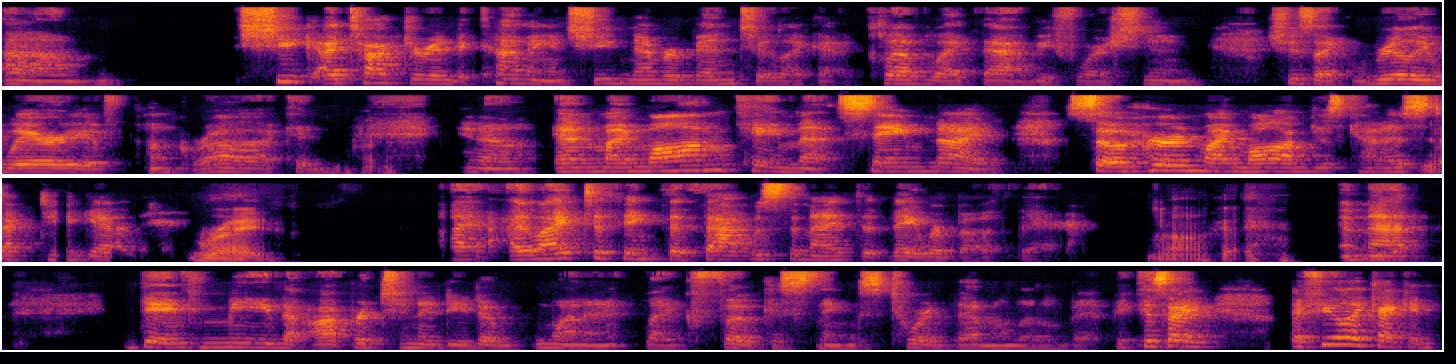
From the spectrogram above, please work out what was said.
um, she I talked her into coming, and she'd never been to like a club like that before. She she was like really wary of punk rock, and Okay. you know. And my mom came that same night, so her and my mom just kind of stuck together. Right. I, I like to think that that was the night that they were both there Oh, okay. and that gave me the opportunity to want to like focus things toward them a little bit because i i feel like i can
